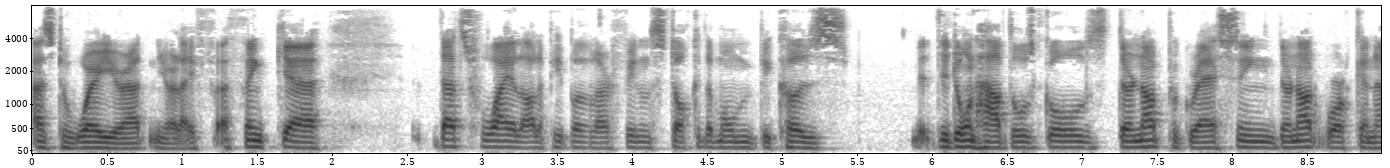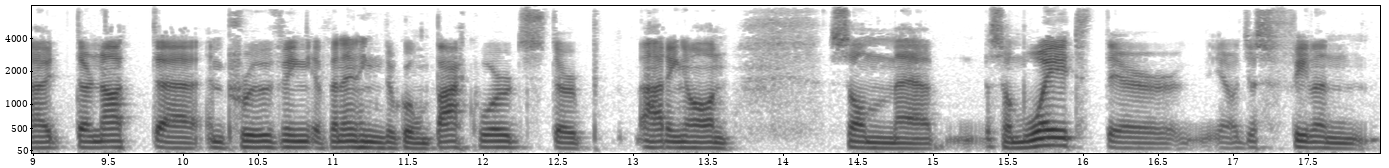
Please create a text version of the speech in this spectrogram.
as to where you're at in your life. I think uh, that's why a lot of people are feeling stuck at the moment because they don't have those goals. They're not progressing. They're not working out. They're not uh, improving. If anything, they're going backwards. They're adding on some uh, some weight. They're you know just feeling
